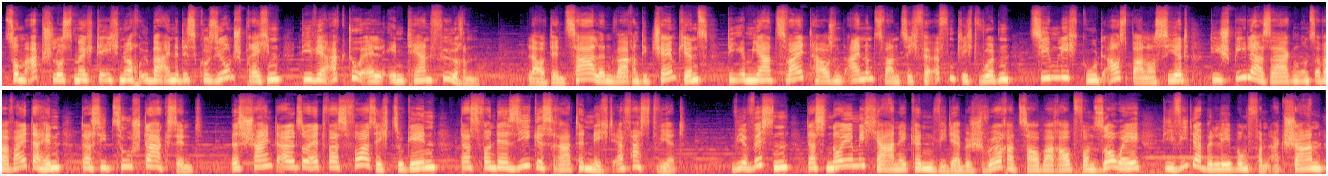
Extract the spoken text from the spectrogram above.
Zum Abschluss möchte ich noch über eine Diskussion sprechen, die wir aktuell intern führen. Laut den Zahlen waren die Champions, die im Jahr 2021 veröffentlicht wurden, ziemlich gut ausbalanciert, die Spieler sagen uns aber weiterhin, dass sie zu stark sind. Es scheint also etwas vor sich zu gehen, das von der Siegesrate nicht erfasst wird. Wir wissen, dass neue Mechaniken wie der Beschwörerzauberraub von Zoe, die Wiederbelebung von Akshan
